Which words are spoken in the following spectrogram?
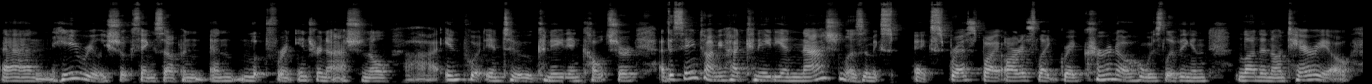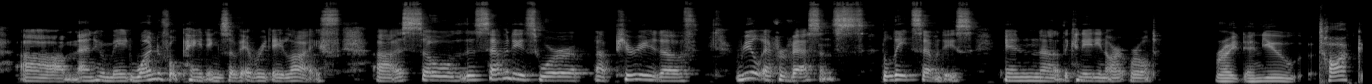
and he really shook things up and, and looked for an international uh, input into Canadian culture. At the same time, you had Canadian nationalism ex- expressed by artists like Greg Curnoe, who was living in London, Ontario, um, and who made wonderful paintings of everyday life. Uh, so the 70s were a period of real effervescence, the late 70s in uh, the Canadian art world. Right. And you talk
